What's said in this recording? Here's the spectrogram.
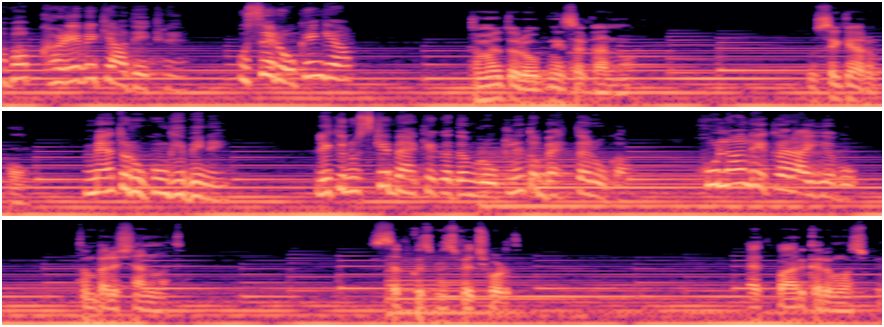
अब आप खड़े हुए क्या देख रहे हैं? उसे रोकेंगे आप? तुम्हें तो रोक नहीं सका उसे क्या रोकूं? मैं तो रुकूँगी भी नहीं। लेकिन उसके बह के कदम रोक लें तो बेहतर होगा। खुला लेकर आई है वो। तुम परेशान मत हो। सब कुछ मुझ पर छोड़ दो। एतबार करो मुझ पे।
